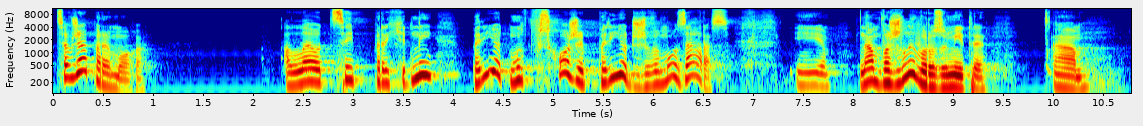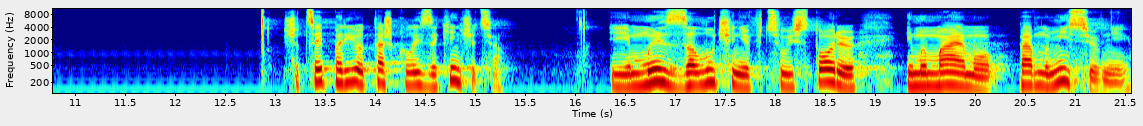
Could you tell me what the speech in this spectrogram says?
це вже перемога. Але от цей перехідний період, ми в схожий період живемо зараз. І нам важливо розуміти, що цей період теж колись закінчиться. І ми залучені в цю історію, і ми маємо певну місію в ній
